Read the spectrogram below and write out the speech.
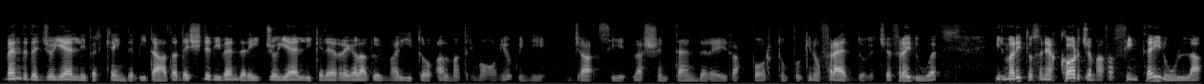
vende dei gioielli perché è indebitata, decide di vendere i gioielli che le ha regalato il marito al matrimonio, quindi già si lascia intendere il rapporto un pochino freddo che c'è fra i due. Il marito se ne accorge ma fa finta di nulla,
